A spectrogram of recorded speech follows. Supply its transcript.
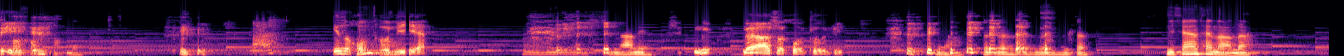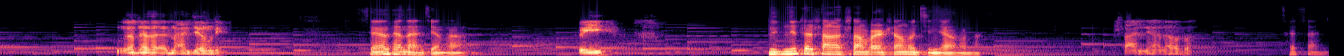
对，红塘的。啊？你是红土的？嗯，哪里？我我也是红土的。对对对对对对。你现在在哪呢？我这在南京的。现在在南京啊？对。你你这上上班上了几年了呢？三年了吧。才三年。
